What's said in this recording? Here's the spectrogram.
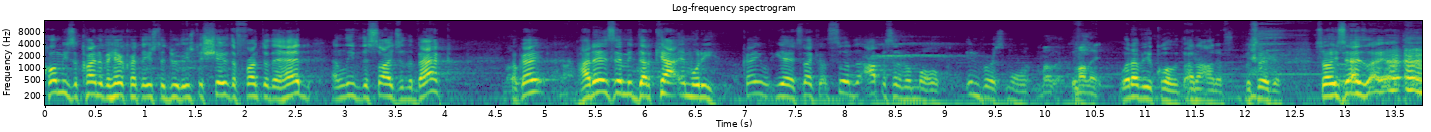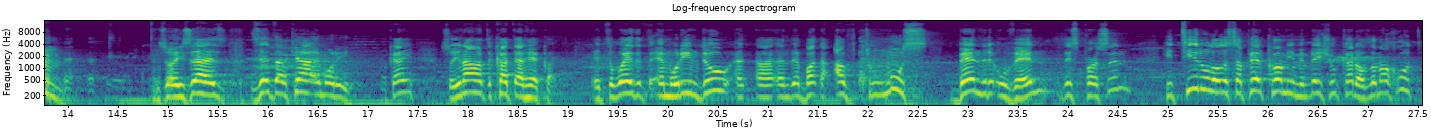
Komi is a kind of a haircut they used to do. They used to shave the front of the head and leave the sides in the back. Okay? Okay? Yeah, it's like sort of the opposite of a mohawk, inverse mohawk. Mullet. Mullet. Whatever you call it. Ana arif. So he says, so he says. Okay? So you're not allowed to cut that haircut. It's the way that the emurim do, uh, and the, but of Trumus ben Reuven, this person, hitiru lo lesaper komi mipnei shu karov lemalchut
